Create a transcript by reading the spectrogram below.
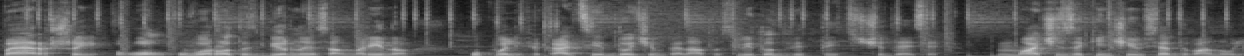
перший гол у ворота збірної Сан Маріно у кваліфікації до чемпіонату світу 2010. Матч закінчився 2-0.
